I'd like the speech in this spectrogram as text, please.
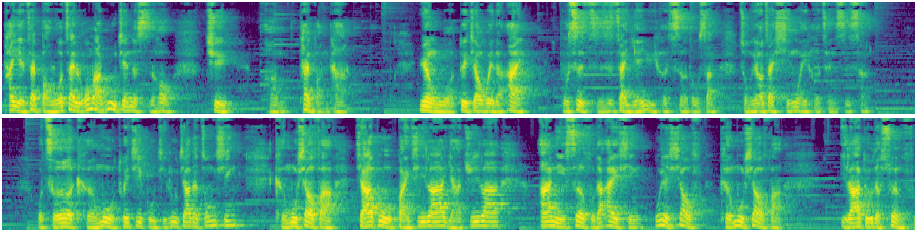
他也在保罗在罗马入监的时候去嗯探访他。愿我对教会的爱，不是只是在言语和舌头上，总要在行为和诚实上。我除了渴慕推基古及路加的忠心，渴慕效法加布、百基拉、雅居拉、阿尼瑟福的爱心，我也效渴慕效法以拉都的顺服。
